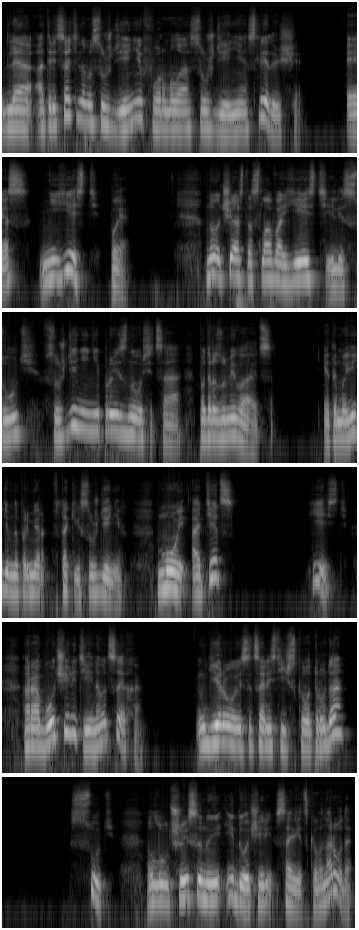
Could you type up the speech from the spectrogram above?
Для отрицательного суждения формула суждения следующая. S не есть P. Но часто слова «есть» или «суть» в суждении не произносятся, а подразумеваются. Это мы видим, например, в таких суждениях. «Мой отец» есть. Рабочий литейного цеха. Герои социалистического труда – суть. Лучшие сыны и дочери советского народа.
